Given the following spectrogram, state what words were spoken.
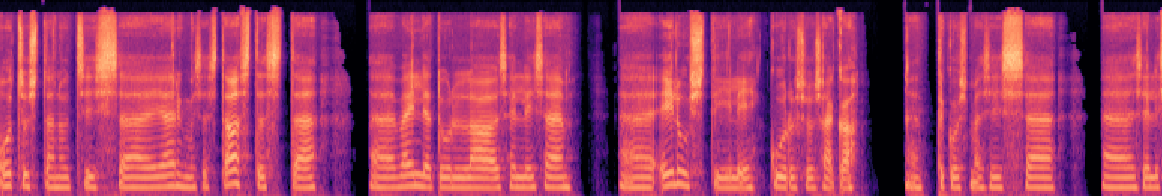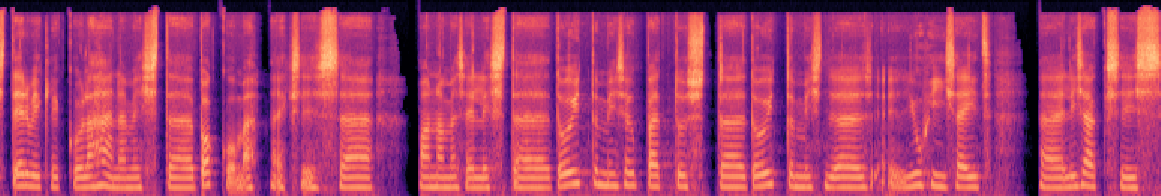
otsustanud siis äh, järgmisest aastast äh, välja tulla sellise äh, elustiili kursusega, et kus me siis sellist terviklikku lähenemist pakume, ehk siis anname sellist toitumisõpetust, toitumisjuhiseid, lisaks siis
